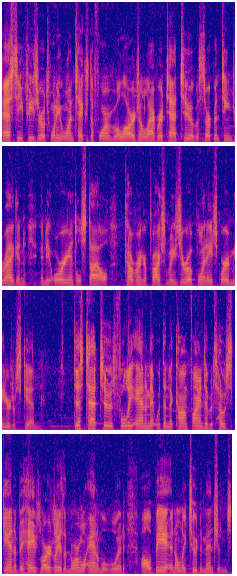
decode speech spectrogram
SCP-021 takes the form of a large and elaborate tattoo of a serpentine dragon in the Oriental style, covering approximately 0.8 square meters of skin. This tattoo is fully animate within the confines of its host's skin and behaves largely as a normal animal would, albeit in only two dimensions.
